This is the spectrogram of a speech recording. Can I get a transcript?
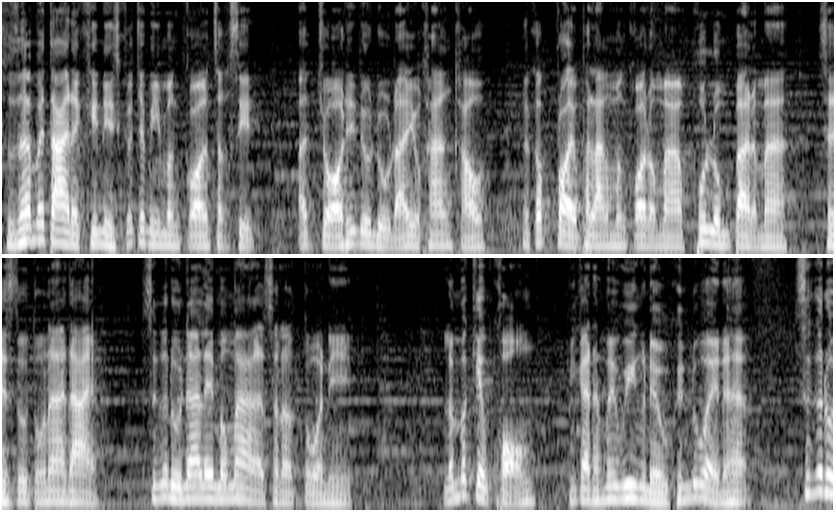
ส่วนถ้ายไม่ตายเนี่ยคินิชก็จะมีมังกรศักดิ์สิทธิ์อจอที่ดูดุร้ายอยู่ข้างเขาแล้วก็ปล่อยพลังมังกรออกมาพ่นลมปราณออกมาใส่ศัตรูตรงหน้าได้ ซึ่งก็ดูน่าเล่นมากๆสำหรับตัวนี้ แล้วเมื่อเก็บของมีการทำให้วิ่งเร็วขึ้นด้วยนะฮะซึ่งก็ดู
